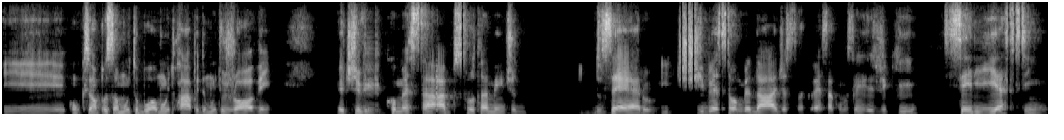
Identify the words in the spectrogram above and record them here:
e conquistar uma posição muito boa, muito rápida, muito jovem, eu tive que começar absolutamente do zero e tive essa humildade, essa, essa consciência de que seria assim.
